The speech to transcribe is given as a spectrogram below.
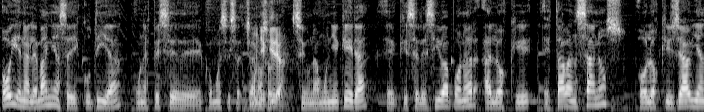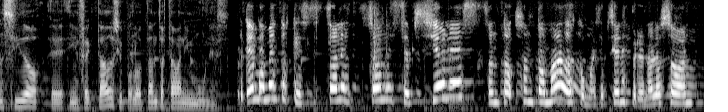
Hoy en Alemania se discutía una especie de, ¿cómo es esa? ¿Muñequera? sí, una muñequera eh, que se les iba a poner a los que estaban sanos o los que ya habían sido eh, infectados y por lo tanto estaban inmunes. Porque hay momentos que son, son excepciones, son, son tomados como excepciones, pero no lo son.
